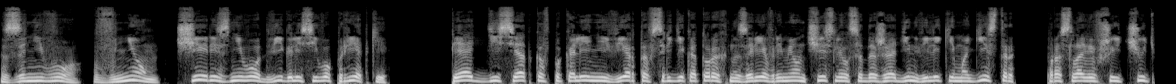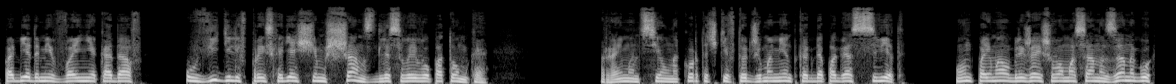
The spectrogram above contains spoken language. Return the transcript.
за него, в нем, через него двигались его предки. Пять десятков поколений вертов, среди которых на заре времен числился даже один великий магистр, прославивший чуть победами в войне Кадав, увидели в происходящем шанс для своего потомка. Раймонд сел на корточки в тот же момент, когда погас свет. Он поймал ближайшего Масана за ногу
